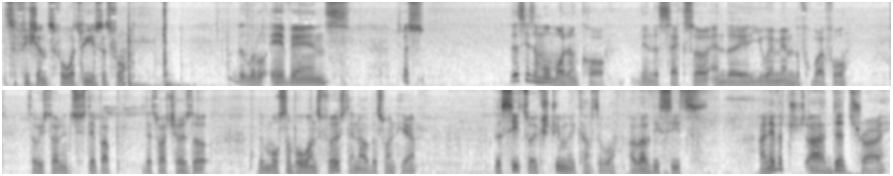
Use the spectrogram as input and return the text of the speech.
sufficient for what we use it for. The little air vents. Just this is a more modern car than the Saxo and the UMM the 4x4 so we're starting to step up. That's why I chose the the more simple ones first and now this one here. The seats are extremely comfortable. I love these seats. I never I did try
